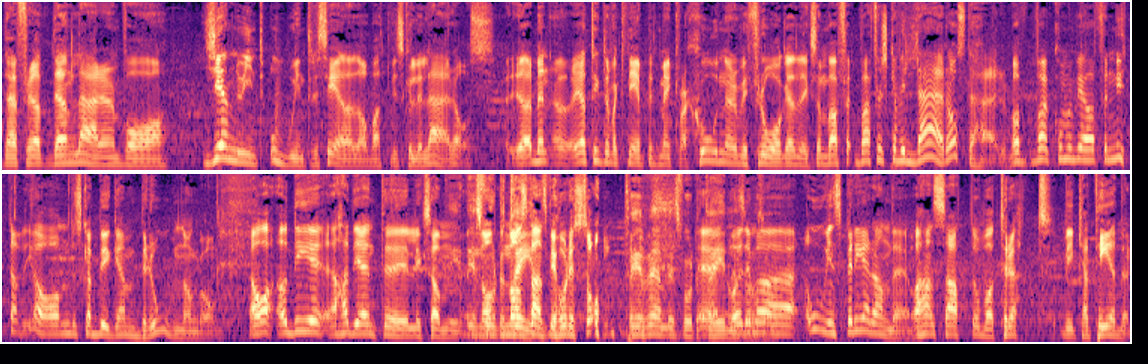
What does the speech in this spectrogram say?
därför att den läraren var genuint ointresserad av att vi skulle lära oss. Ja, men, eh, jag tyckte det var knepigt med ekvationer och vi frågade liksom, varför, varför ska vi lära oss det här? Vad, vad kommer vi ha för nytta av det? Ja, om du ska bygga en bro någon gång. Ja, och det hade jag inte liksom Det att ta någonstans vid horisont. Det är väldigt svårt att ta in Eh, Och det var oinspirerande och han satt och var trött vid katedern.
